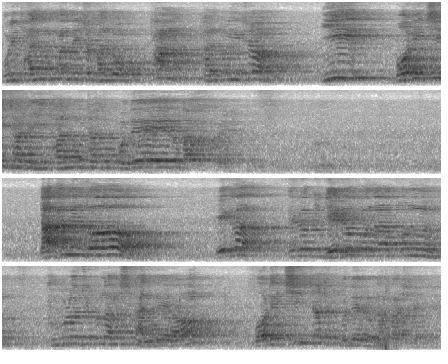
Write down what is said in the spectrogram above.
우리 반동 만들죠 반동 팡! 반동이죠? 이 머리치 자세 이 반동 자세 그대로 나갈 거예요. 음. 나가면서 얘가 이렇게 내려오거나 또는 구부러지거나 하시면 안 돼요. 머리 친 자세 그대로 나가셔야 돼요.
